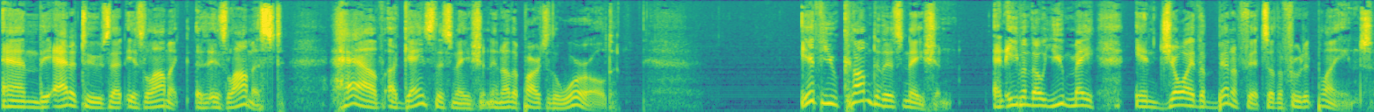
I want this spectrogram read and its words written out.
and the attitudes that Islamic Islamists have against this nation in other parts of the world. If you come to this nation, and even though you may enjoy the benefits of the fruited plains,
